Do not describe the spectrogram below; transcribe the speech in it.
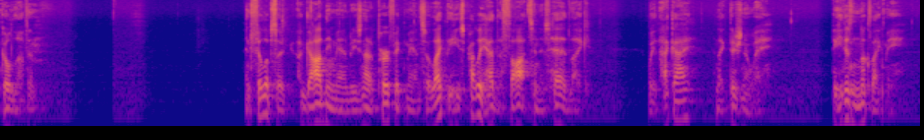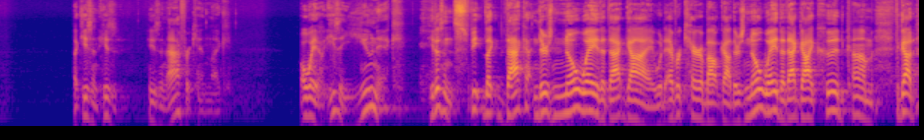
Go love him. And Philip's a, a, godly man, but he's not a perfect man. So likely he's probably had the thoughts in his head like, wait, that guy? Like, there's no way. He doesn't look like me. Like, he's an, he's, he's an African. Like, oh, wait, he's a eunuch. He doesn't speak, like, that guy, there's no way that that guy would ever care about God. There's no way that that guy could come to God.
